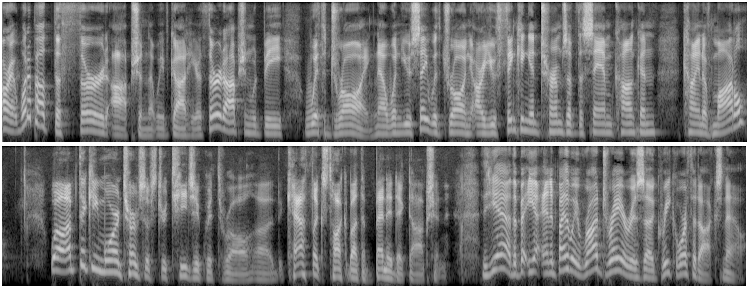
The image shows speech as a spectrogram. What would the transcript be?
All right, what about the third option that we've got here? Third option would be withdrawing. Now, when you say withdrawing, are you thinking in terms of the Sam Konkin kind of model? Well, I'm thinking more in terms of strategic withdrawal. Uh, the Catholics talk about the Benedict option. Yeah, the, yeah, and by the way, Rod Dreher is a Greek Orthodox now.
